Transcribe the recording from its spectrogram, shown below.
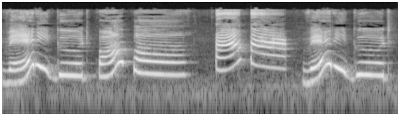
Very good, Papa. Papa, Very good,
